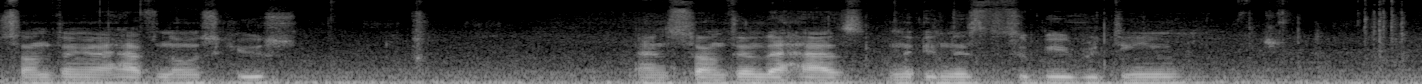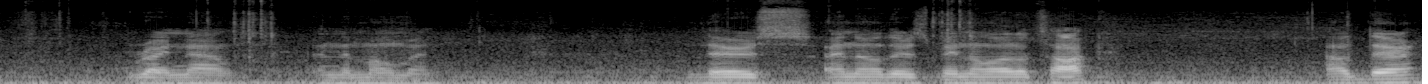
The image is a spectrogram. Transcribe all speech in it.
something I have no excuse, and something that has it needs to be redeemed right now. in the moment. There's, I know there's been a lot of talk out there.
